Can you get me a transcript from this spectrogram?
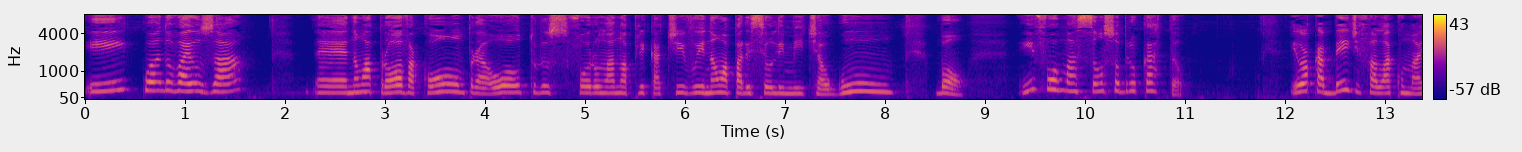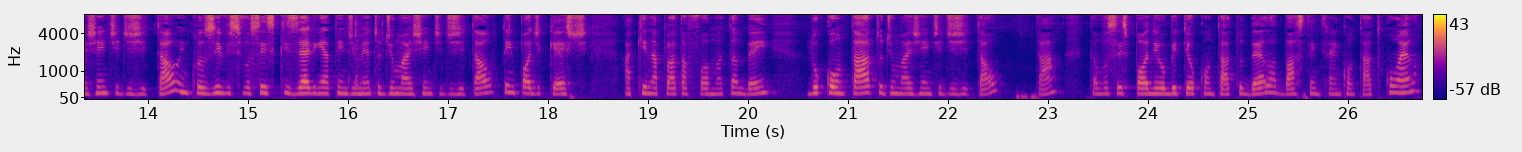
e quando vai usar é, não aprova a compra, outros foram lá no aplicativo e não apareceu limite algum. Bom, informação sobre o cartão. Eu acabei de falar com uma agente digital, inclusive se vocês quiserem atendimento de uma agente digital, tem podcast aqui na plataforma também do contato de uma agente digital tá? Então vocês podem obter o contato dela, basta entrar em contato com ela.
